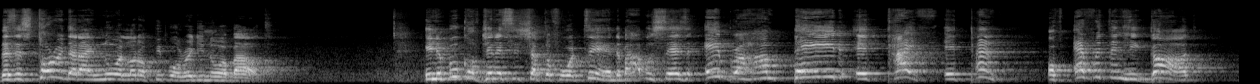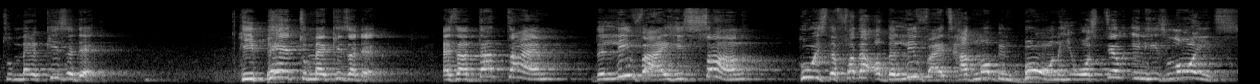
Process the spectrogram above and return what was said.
there's a story that I know a lot of people already know about. In the book of Genesis, chapter 14, the Bible says Abraham paid a tithe, a tenth of everything he got to Melchizedek. He paid to Melchizedek. As at that time, the Levi, his son, who is the father of the Levites, had not been born, he was still in his loins.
